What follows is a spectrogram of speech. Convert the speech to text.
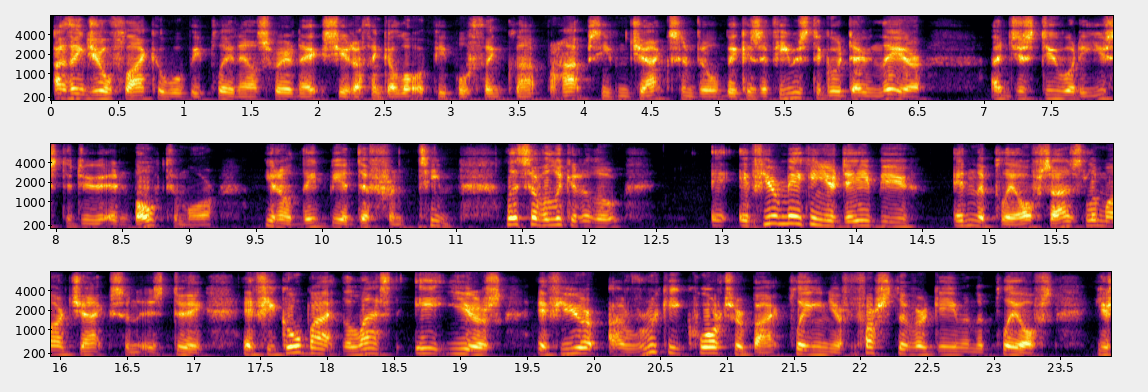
I think Joe Flacco will be playing elsewhere next year. I think a lot of people think that, perhaps even Jacksonville, because if he was to go down there and just do what he used to do in Baltimore, you know, they'd be a different team. Let's have a look at it though. If you're making your debut in the playoffs, as Lamar Jackson is doing. If you go back the last eight years, if you're a rookie quarterback playing your first ever game in the playoffs, you're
